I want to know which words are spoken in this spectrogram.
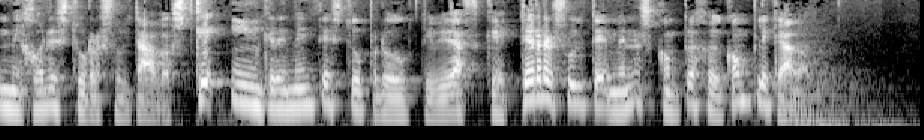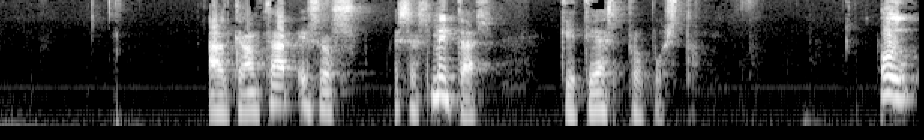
mejores tus resultados, que incrementes tu productividad, que te resulte menos complejo y complicado alcanzar esos esas metas que te has propuesto. Hoy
